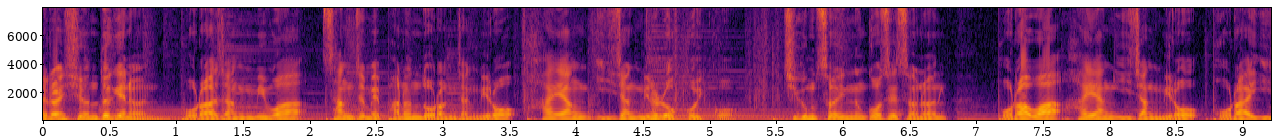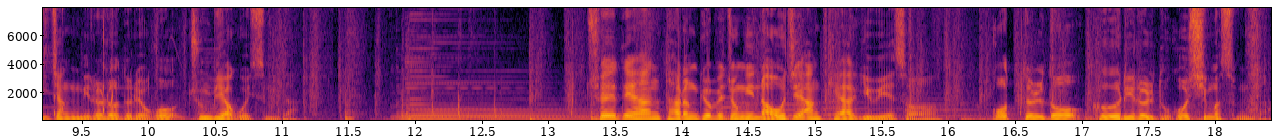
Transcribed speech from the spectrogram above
열한 시 언덕에는 보라 장미와 상점에 파는 노랑 장미로 하양 이 장미를 얻고 있고 지금 서 있는 곳에서는 보라와 하양 이 장미로 보라 이 장미를 얻으려고 준비하고 있습니다. 최대한 다른 교배종이 나오지 않게 하기 위해서 꽃들도 거리를 두고 심었습니다.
